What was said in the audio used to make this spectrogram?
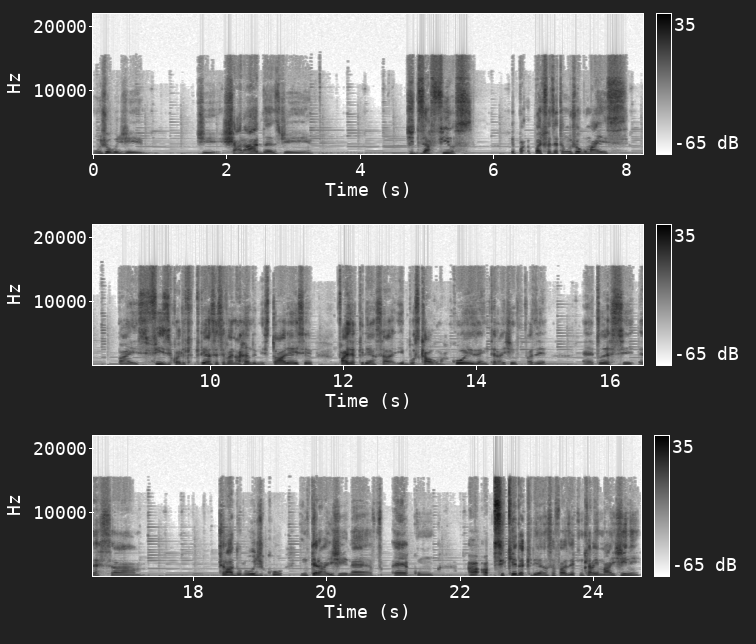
um jogo de, de charadas, de, de desafios. Pode fazer até um jogo mais, mais físico ali com a criança, você vai narrando uma história, aí você faz a criança ir buscar alguma coisa, interagir, fazer é, todo esse essa esse lado lúdico, interagir né, é, com a, a psique da criança, fazer com que ela imagine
